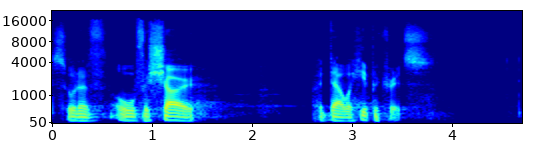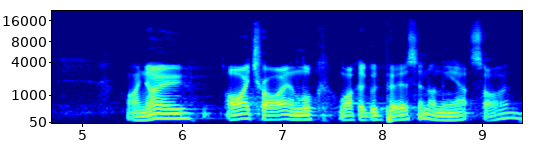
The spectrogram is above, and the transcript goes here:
sort of all for show, but they were hypocrites. I know I try and look like a good person on the outside,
